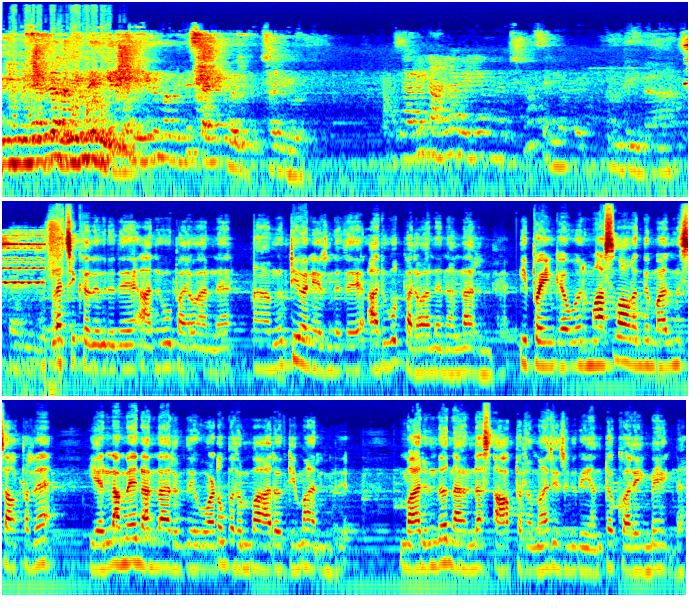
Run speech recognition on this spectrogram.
இருமிலே தான் இருமல் இருமல் இருமல் இருமல் வந்து சளி வருது சரி நல்லா வெளியே வந்துருச்சுன்னா சரியாக போயிடும். அப்படிங்களா? சரி. மலச்சிக்கல் இருந்தது அதுவும் பரவாயில்ல. முட்டி வலி இருந்தது அதுவும் பரவாயில்ல நல்லா இருந்தது. இப்போ இங்கே ஒரு மாசமா வந்து மருந்து சாப்பிட்றேன் எல்லாமே நல்லா இருக்குது உடம்பு ரொம்ப ஆரோக்கியமா இருக்குது. மருந்தும் நல்லா சாப்பிட்ற மாதிரி இருக்குது எந்த குறையுமே இல்லை.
